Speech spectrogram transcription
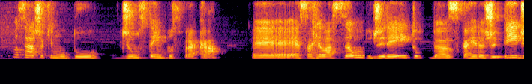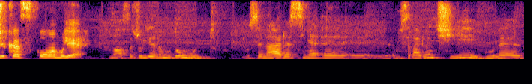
O que você acha que mudou de uns tempos para cá? É, essa relação do direito das carreiras jurídicas com a mulher? Nossa, Juliana, mudou muito. O cenário assim é, é, é um cenário antigo, né?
